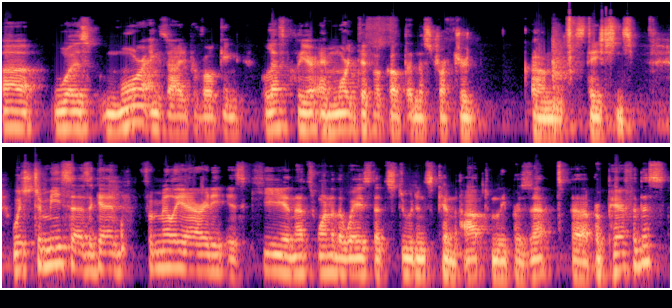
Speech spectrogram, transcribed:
uh, was more anxiety provoking, less clear, and more difficult than the structured um, stations. Which to me says, again, familiarity is key, and that's one of the ways that students can optimally present, uh, prepare for this.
